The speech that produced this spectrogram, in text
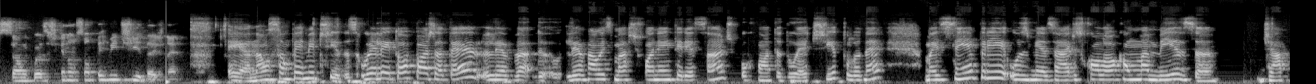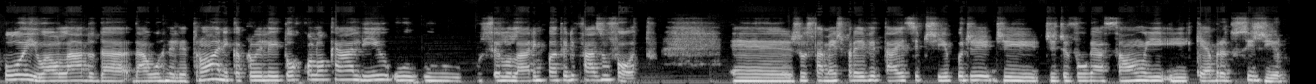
são coisas que não são permitidas, né? É, não são permitidas. O eleitor pode até levar, levar o smartphone, é interessante por conta do e-título, né? Mas sempre os mesários colocam uma mesa de apoio ao lado da, da urna eletrônica para o eleitor colocar ali o, o, o, celular enquanto ele faz o voto. É, justamente para evitar esse tipo de, de, de divulgação e, e quebra do sigilo.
